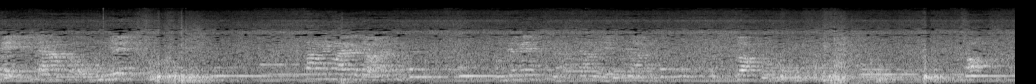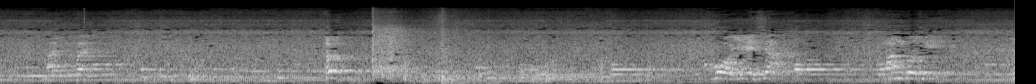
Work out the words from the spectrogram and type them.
可以加上手，中间。上另外一个脚来，从这边，向里向也是，是吧？好，来准备。阔腋下，弯过去，走。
